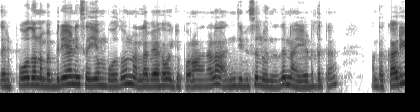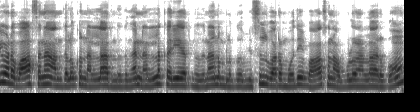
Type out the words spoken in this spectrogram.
சரி போதும். நம்ம பிரியாணி செய்யும் போதும் நல்லா வேக வைக்க போகிறோம். அதனால் அஞ்சு விசில் வந்தது நான் எடுத்துட்டேன். அந்த கறியோட வாசனை அந்தளவுக்கு நல்லா இருந்ததுங்க. நல்ல கறியாக இருந்ததுன்னா நம்மளுக்கு விசில் வரும்போதே வாசனை அவ்வளோ நல்லாயிருக்கும்.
